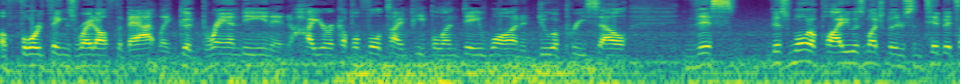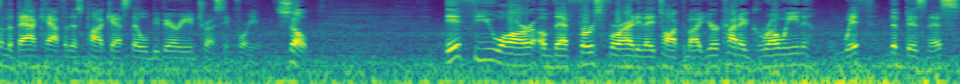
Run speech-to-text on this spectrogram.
afford things right off the bat like good branding and hire a couple full-time people on day one and do a pre-sell this this won't apply to you as much but there's some tidbits on the back half of this podcast that will be very interesting for you so if you are of that first variety they talked about, you're kind of growing with the business.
